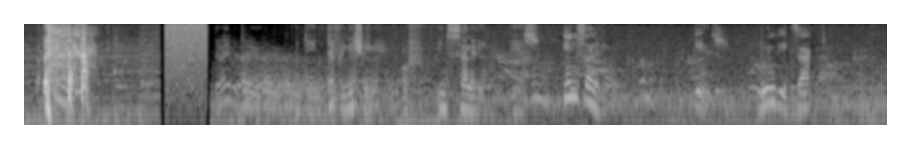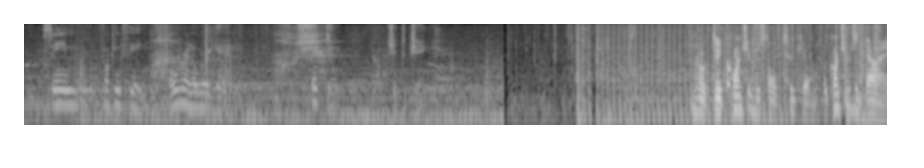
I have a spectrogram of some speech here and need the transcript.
Did I ever tell you what the definition of insanity is? Insanity is doing the exact same fucking thing over and over again, oh, expecting shit to change. Oh, dude, Corn Chip just stole two kills. But Corn Chip just died.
